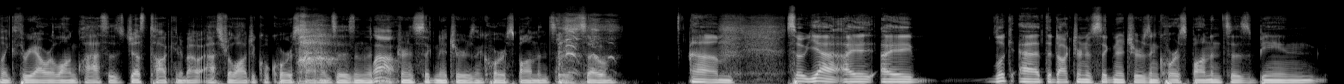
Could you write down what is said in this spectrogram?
like three hour long classes just talking about astrological correspondences and the wow. doctrine of signatures and correspondences. So, um, so yeah, I, I look at the doctrine of signatures and correspondences being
